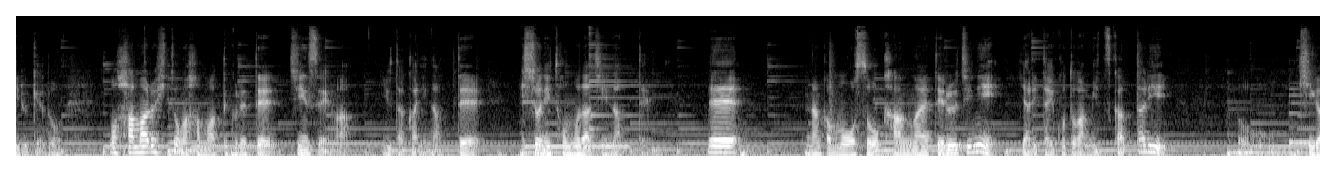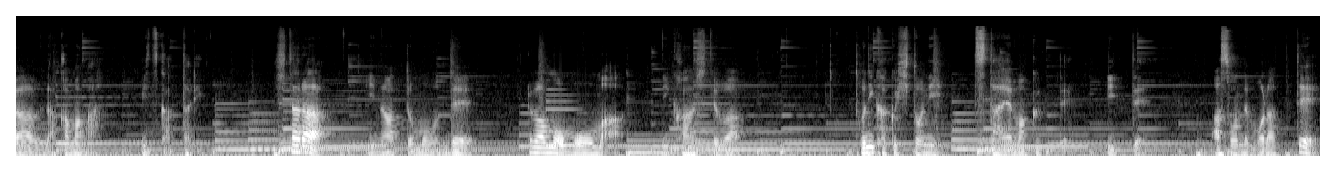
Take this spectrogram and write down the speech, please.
いるけどもうハマる人がハマってくれて人生が豊かになって一緒に友達になってでなんか妄想を考えてるうちにやりたいことが見つかったり気が合う仲間が見つかったりしたらいいなって思うんでこれはもうモーマーに関してはとにかく人に伝えまくっていって遊んでもらって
